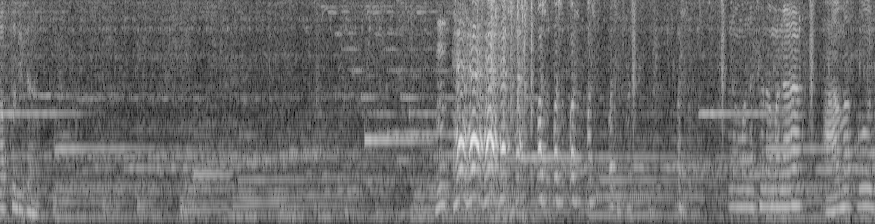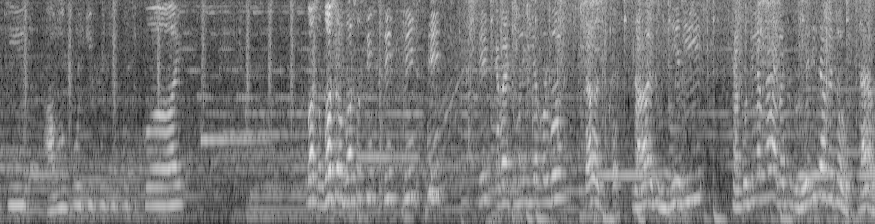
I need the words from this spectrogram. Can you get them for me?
লক্ষ্য দিতে হয়। হ্যাঁ হ্যাঁ হ্যাঁ হ্যাঁ হ্যাঁ মনা শোনা মনা আমা পুচি আমা পুচি পুচি পুচি কয়? বসো বসো বসো sit sit sit sit sit এবার একটু মানে ইয়ে করব। দাঁড়াও দাঁড়াও, একটু ভিজিয়ে দিই। শ্যাম্পু দিলাম না, এবার একটু ধুয়ে দিতে হবে তো। দাঁড়াও।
